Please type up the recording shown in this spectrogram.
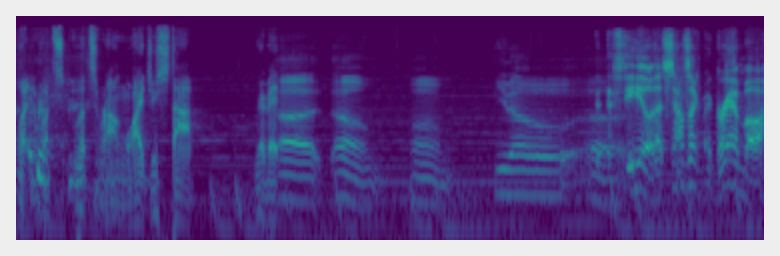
What, what's what's wrong? Why'd you stop, Ribbit? uh, um, um, you know, uh, Theo, that sounds like my grandma.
